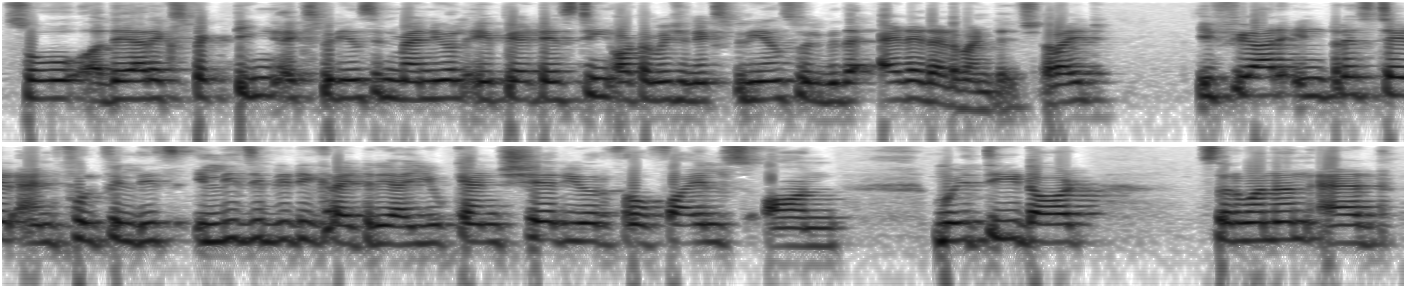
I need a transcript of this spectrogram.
So uh, they are expecting experience in manual API testing automation experience will be the added advantage right if you are interested and fulfill this eligibility criteria, you can share your profiles on moiti.sarvanan at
